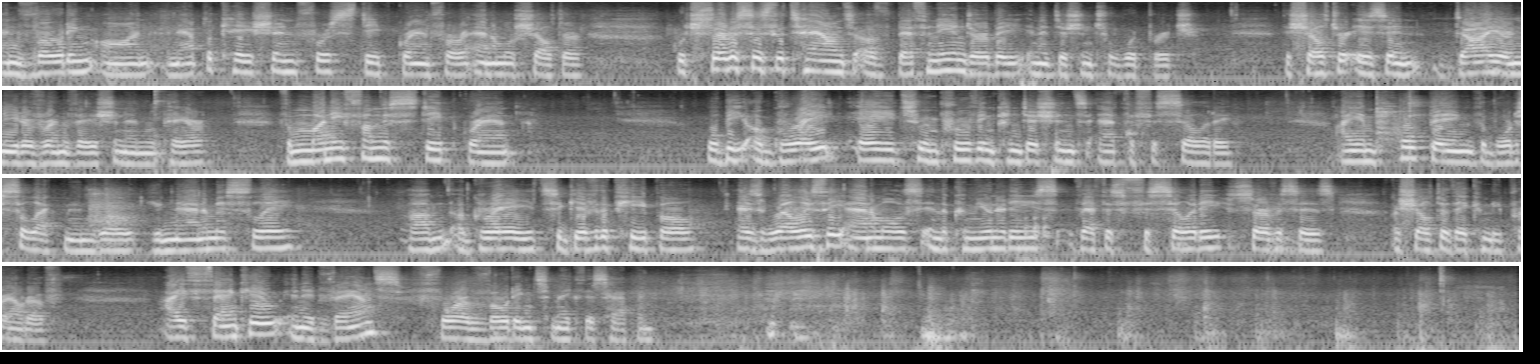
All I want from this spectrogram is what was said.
and voting on an application for a STEAP grant for our animal shelter, which services the towns of Bethany and Derby in addition to Woodbridge. The shelter is in dire need of renovation and repair. The money from the STEAP grant will be a great aid to improving conditions at the facility. I am hoping the Board of Selectmen will unanimously um, agree to give the people, as well as the animals in the communities that this facility services, a shelter they can be proud of. I thank you in advance for voting to make this happen.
